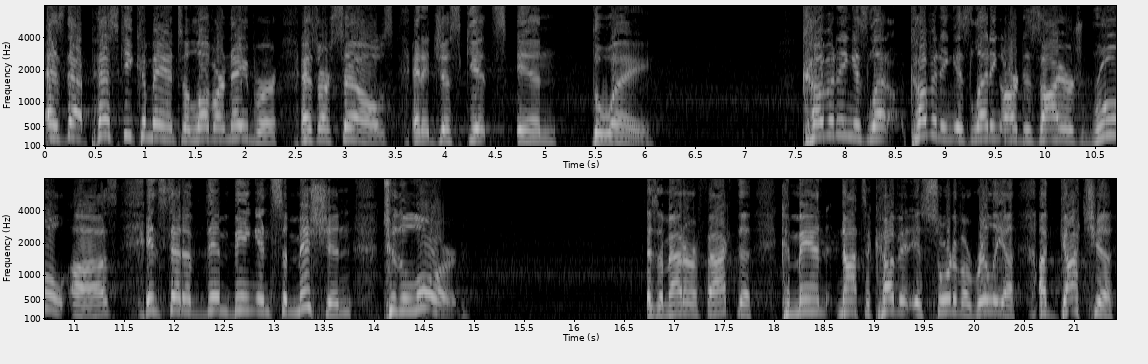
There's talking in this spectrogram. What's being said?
as that pesky command to love our neighbor as ourselves, and it just gets in the way. Coveting is, let, coveting is letting our desires rule us instead of them being in submission to the Lord. As a matter of fact, the command not to covet is sort of a really a, a gotcha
